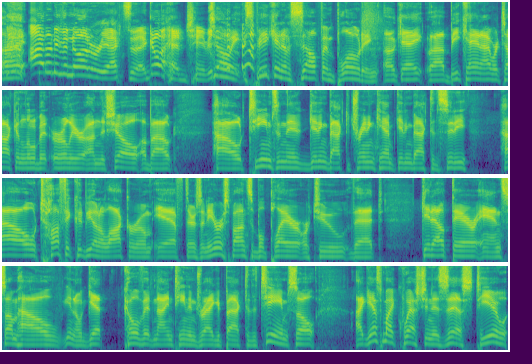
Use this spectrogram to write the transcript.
I don't even know how to react to that. Go ahead, Jamie. Joey, speaking of self imploding, okay, uh, BK and I were talking a little bit earlier on the show about how teams in the getting back to training camp, getting back to the city, how tough it could be on a locker room if there's an irresponsible player or two that get out there and somehow, you know, get COVID 19 and drag it back to the team. So I guess my question is this to you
